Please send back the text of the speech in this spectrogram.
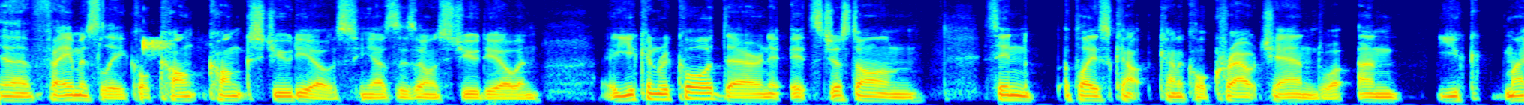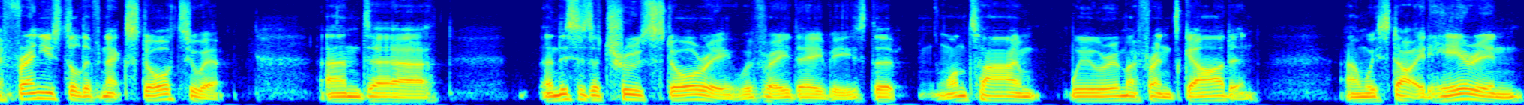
uh, famously called Konk, Konk Studios. He has his own studio, and you can record there, and it, it's just on. It's in a place kind of called Crouch End, and you. My friend used to live next door to it, and uh, and this is a true story with Ray Davies. That one time we were in my friend's garden, and we started hearing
